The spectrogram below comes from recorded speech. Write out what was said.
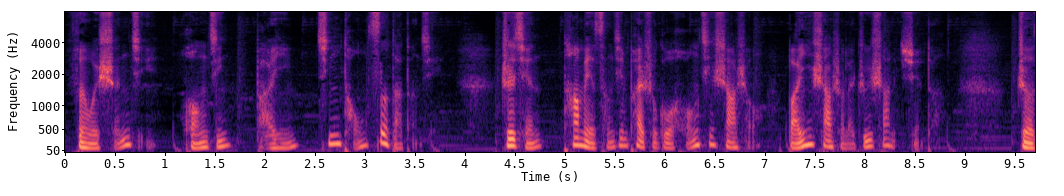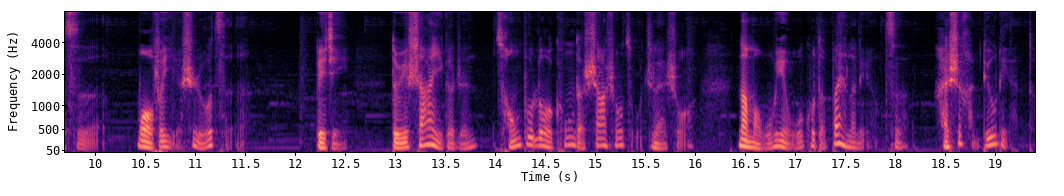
分为神级、黄金、白银、青铜四大等级。之前他们也曾经派出过黄金杀手、白银杀手来追杀李炫的，这次莫非也是如此？毕竟。对于杀一个人从不落空的杀手组织来说，那么无缘无故的败了两次还是很丢脸的。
